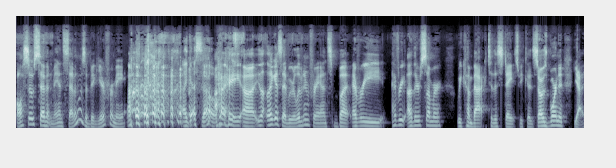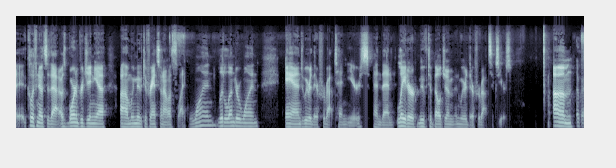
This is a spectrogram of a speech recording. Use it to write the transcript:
also seven man seven was a big year for me i guess so i uh, like i said we were living in france but every every other summer we come back to the states because so i was born in yeah cliff notes of that. I was born in virginia. Um, we moved to france when i was like one little under one and we were there for about 10 years and then later moved to belgium and we were there for about six years. Um, okay.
